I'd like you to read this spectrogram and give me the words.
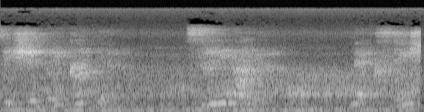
Station Прикамье. Средняя. Next station.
